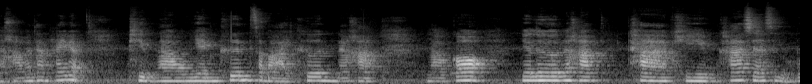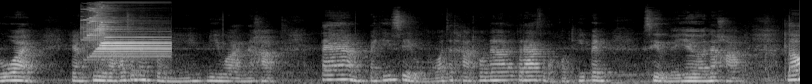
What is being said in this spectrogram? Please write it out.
นะคะ มันทำให้แบบผิวเราเย็นขึ้นสบายขึ้นนะคะแล้วก็อย่าลืมนะครับทาครีมฆ่าเชื้อสิวด้วย อย่างทีเราก็จะเป็นตัวนี้ B1 นะคะแต้มไปที่สิวหรือว่าจะทาทั่วหน้าก็ได้สำหรับคนที่เป็นสิวเยอะๆนะคะ แล้ว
